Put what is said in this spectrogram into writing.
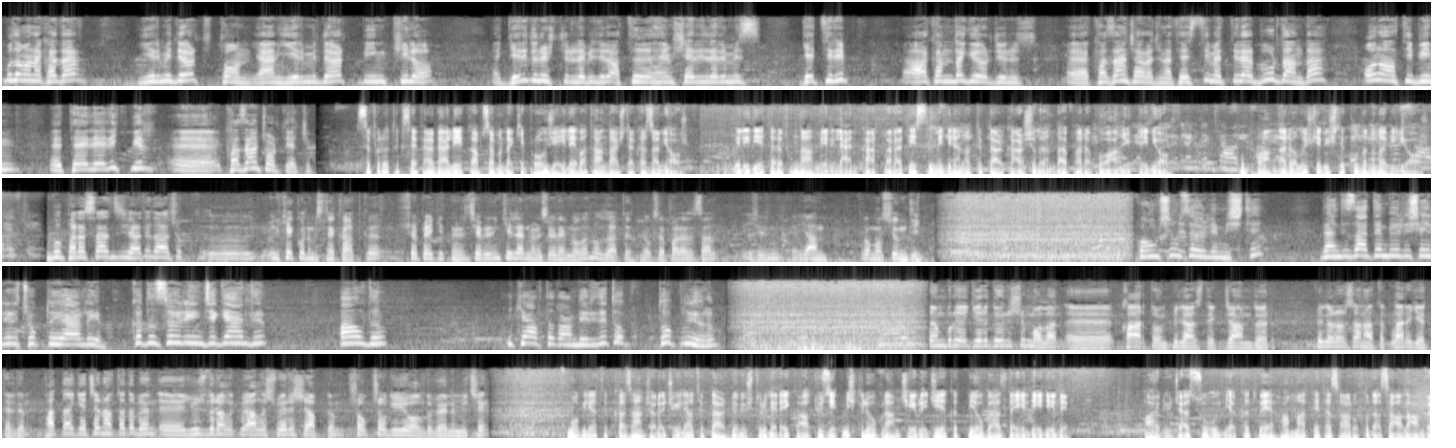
Bu zamana kadar 24 ton yani 24 bin kilo e, geri dönüştürülebilir atığı hemşerilerimiz getirip e, arkamda gördüğünüz e, kazanç aracına teslim ettiler. Buradan da 16 bin e, TL'lik bir e, kazanç ortaya çıktı. Sıfır atık seferberliği kapsamındaki proje ile vatandaş da kazanıyor. Belediye tarafından verilen kartlara teslim edilen atıklar karşılığında para puan yükleniyor. Bu puanlar alışverişte kullanılabiliyor. Bu parasal ziyade daha çok e, ülke ekonomisine katkı, çöpe gitmemesi, çevrenin kirlenmemesi önemli olan o zaten. Yoksa parasal işin yan promosyonu değil. Komşum söylemişti. Ben de zaten böyle şeylere çok duyarlıyım. Kadın söyleyince geldim, aldım. İki haftadan beri de top, topluyorum. Ben buraya geri dönüşüm olan e, karton, plastik, camdır, floresan atıkları getirdim. Hatta geçen hafta da ben e, 100 liralık bir alışveriş yaptım. Çok çok iyi oldu benim için. Mobil atık kazanç aracıyla atıklar dönüştürülerek 670 kilogram çevreci yakıt biyogaz da elde edildi. Ayrıca su, yakıt ve ham madde tasarrufu da sağlandı.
